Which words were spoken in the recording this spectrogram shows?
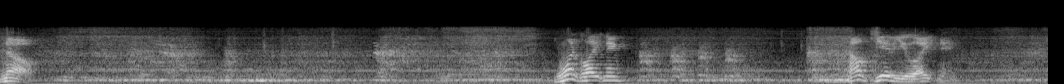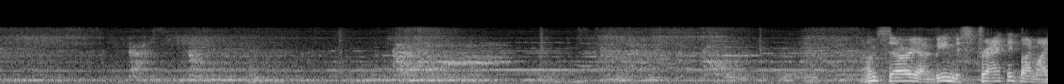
No. You want lightning? I'll give you lightning. I'm sorry, I'm being distracted by my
